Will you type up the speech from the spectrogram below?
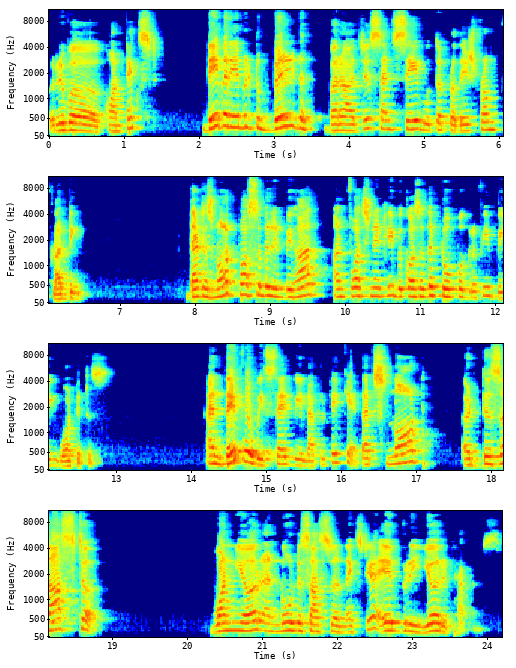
river context, they were able to build barrages and save Uttar Pradesh from flooding. That is not possible in Bihar, unfortunately, because of the topography being what it is. And therefore, we said we'll have to take care. That's not a disaster one year and no disaster next year. Every year it happens.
